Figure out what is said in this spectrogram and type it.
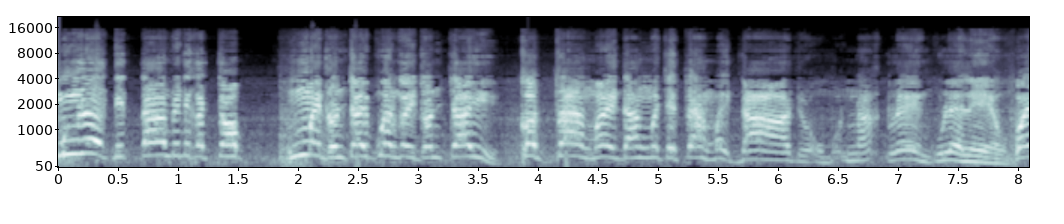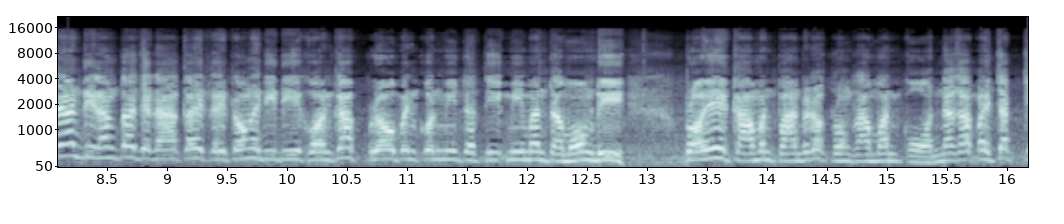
มึงเลิกติดตามเลยนี่ก็จบ ไม่สนใจเพื่อนก็ไม่สนใจ ก็จ้างไม่ดังไม่ใช่จ้างไม่ด่าเดี๋ยวโอ้นักเลงกูเล่เลวเพราะฉะนั้นที่หลังต้าจะด่าใครใส่ตองให้ดีๆก่อนครับ เราเป็นคนมีสติมีมันสมองดีปล่อยให้ข่าวมันผ่านไปรักตรงสามวันก่อนนะครับให้ชัดเจ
